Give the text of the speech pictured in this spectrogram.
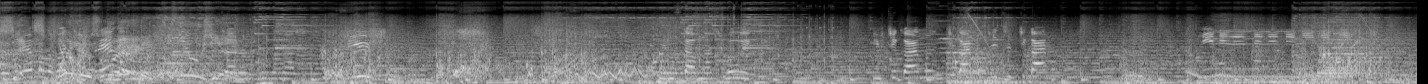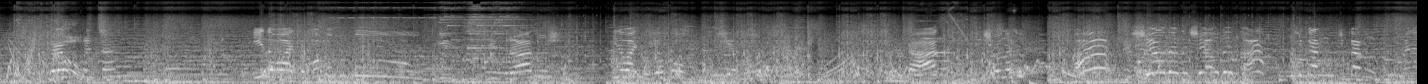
Six Беремо, давайте players беремо. remaining. Fusion. Зараз буде у нас фьюжн. Він став у нас великий. І втікаємо, втікаємо, звідси втікаємо. Ні-ні-ні-ні-ні-ні-ні. Беремо Гоу. кольця. І давайте. Бу-бу-бу-бу. І відразу ж. І давайте його вб'ємо. Так. Що у нас тут? А! Ще один, ще один. А! Тікаємо, тікаємо. У мене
